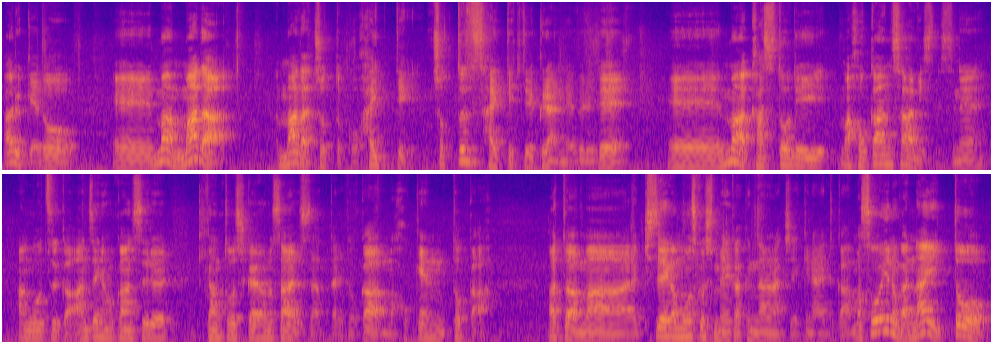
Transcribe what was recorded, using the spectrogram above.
あるけど、えー、まあまだまだちょっとこう入ってちょっとずつ入ってきてるくらいのレベルで、えー、まあカストディ、まあ、保管サービスですね。暗号通貨を安全に保管する機関投資家用のサービスだったりとか、まあ、保険とかあとはまあ規制がもう少し明確にならなくちゃいけないとか、まあ、そういうのがないと、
